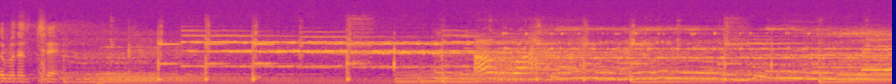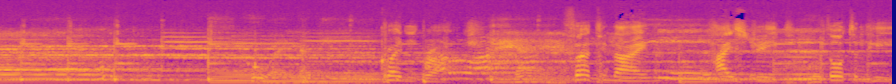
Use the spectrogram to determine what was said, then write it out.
Seven and ten. Croydon branch, 39 High Street, Thornton Heath.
